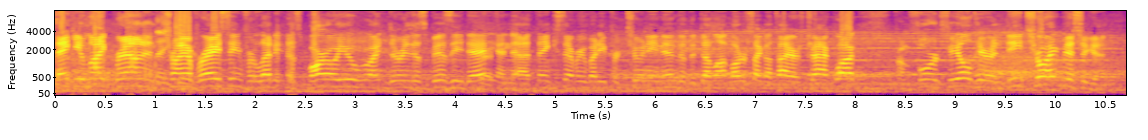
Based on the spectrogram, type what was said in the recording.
thank you, Mike Brown and Thank Triumph you. Racing, for letting us borrow you right during this busy day. Perfect. And uh, thanks everybody for tuning in to the Dunlop Motorcycle Tires Track Walk from Ford Field here in Detroit, Michigan.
